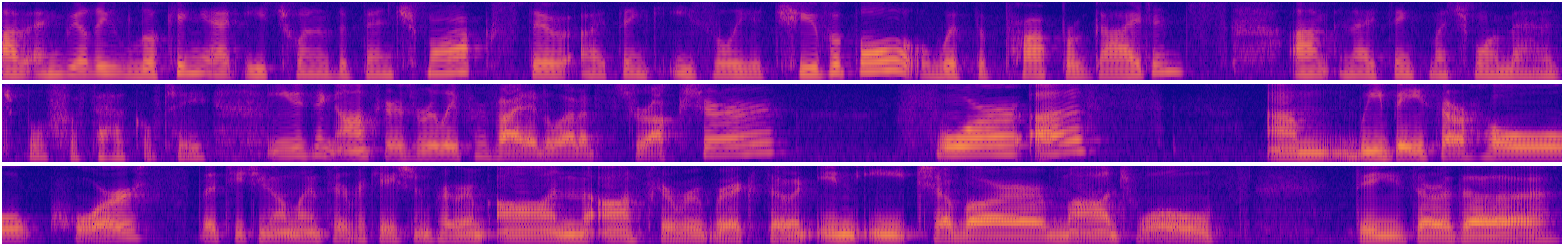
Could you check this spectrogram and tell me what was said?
Um, and really looking at each one of the benchmarks. They're, I think, easily achievable with the proper guidance, um, and I think much more manageable for faculty. Using OSCQR has really provided a lot of structure for us. Um, we base our whole course, the Teaching Online Certification Program, on the OSCQR rubric. So in each of our modules, these are the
